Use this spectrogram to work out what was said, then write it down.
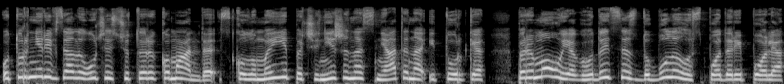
У турнірі взяли участь чотири команди – з Коломиї, Печеніжина, Снятина і Турки. Перемогу, як годиться, здобули господарі поля.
